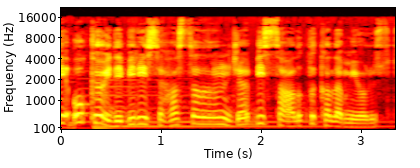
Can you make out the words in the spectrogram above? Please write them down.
ve o köyde birisi hastalanınca biz sağlıklı kalamıyoruz.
